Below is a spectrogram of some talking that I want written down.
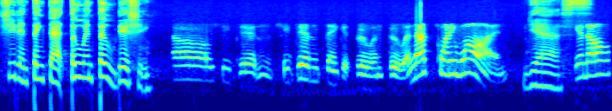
she didn't think that through and through, did she? Oh, she didn't. She didn't think it through and through. And that's 21, Yes. you know?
